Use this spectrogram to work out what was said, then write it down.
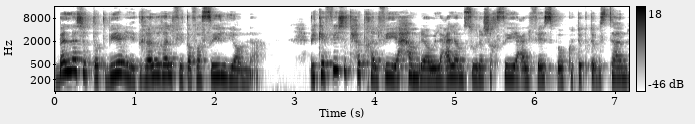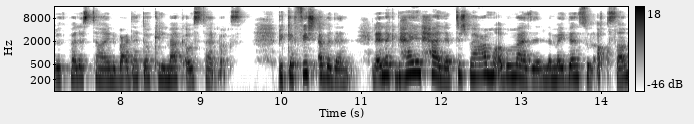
بلش التطبيع يتغلغل في تفاصيل يومنا. بكفيش تحط خلفية حمراء والعلم صورة شخصية على الفيسبوك وتكتب stand with Palestine وبعدها توكل ماك أو ستاربكس بكفيش أبدا لأنك بهاي الحالة بتشبه عمو أبو مازن لما يدنسوا الأقصى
